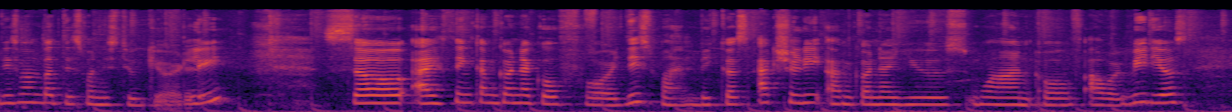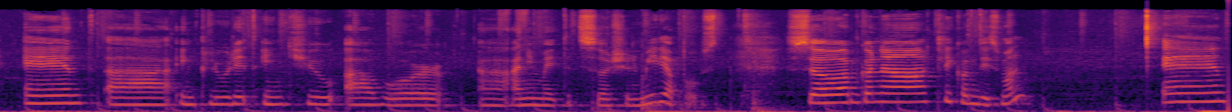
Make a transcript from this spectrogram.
this one, but this one is too girly. So I think I'm gonna go for this one because actually I'm gonna use one of our videos and uh, include it into our uh, animated social media post. So I'm gonna click on this one and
